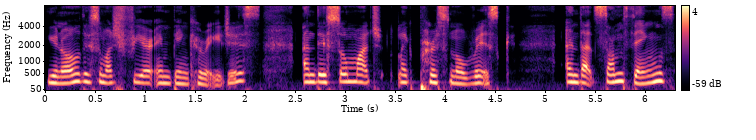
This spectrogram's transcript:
you know, there's so much fear in being courageous and there's so much like personal risk and that some things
